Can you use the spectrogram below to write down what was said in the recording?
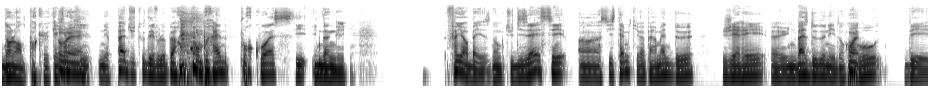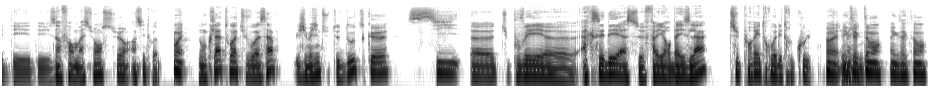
dans l'ordre pour que quelqu'un Ouais. qui n'est pas du tout développeur comprenne pourquoi c'est une dinguerie. Firebase, donc tu disais, c'est un système qui va permettre de gérer euh, une base de données. Donc en Ouais. gros, des, des, des informations sur un site web. Ouais. Donc là, toi, tu vois ça, j'imagine tu te doutes que si euh, tu pouvais euh, accéder à ce Firebase-là, tu pourrais y trouver des trucs cool. Ouais, exactement, exactement.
